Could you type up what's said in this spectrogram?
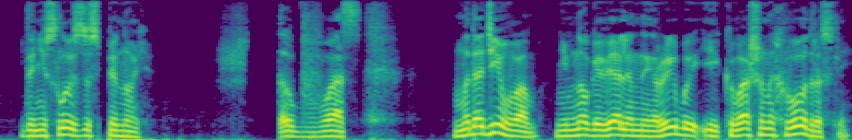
— донеслось за спиной. «Чтоб вас...» «Мы дадим вам немного вяленой рыбы и квашеных водорослей.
